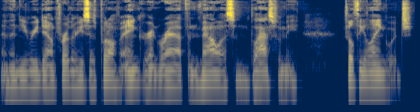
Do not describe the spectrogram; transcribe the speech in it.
And then you read down further, he says, Put off anger and wrath and malice and blasphemy, filthy language.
